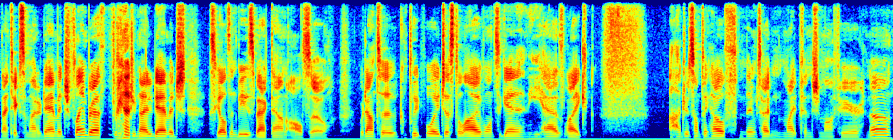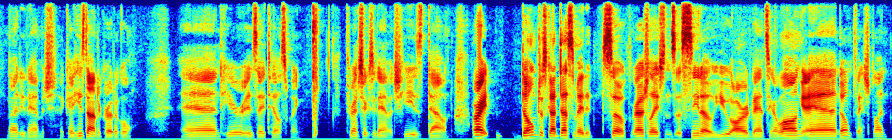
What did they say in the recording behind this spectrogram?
Knight takes some minor damage. Flame Breath, 390 damage. Skeleton B is back down also. We're down to Complete Boy just alive once again, and he has like 100 something health. Mimic Titan might finish him off here. No, 90 damage. Okay, he's down to critical. And here is a tail swing. 360 damage. He is down. Alright, Dome just got decimated. So, congratulations, Aesino. You are advancing along, and Dome, thanks for playing.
